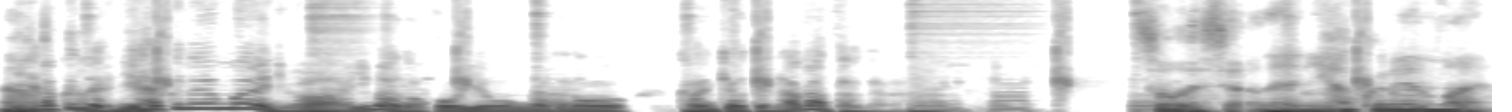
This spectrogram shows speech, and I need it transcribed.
なんか200年 ,200 年前には今のこういう音楽の環境ってなかったんだからね。そうですよね。200年前。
